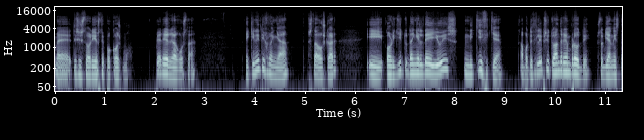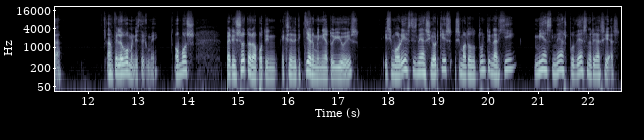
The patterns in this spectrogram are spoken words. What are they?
με τις ιστορίες του υποκόσμου. Περίεργα γούστα. Εκείνη τη χρονιά, στα Όσκαρ, η οργή του Daniel Day-Lewis νικήθηκε από τη θλίψη του Άντρε Μπρόντι στον πιανίστα. Αμφιλεγόμενη στιγμή. Όμως, περισσότερο από την εξαιρετική ερμηνεία του Lewis, οι συμμορίες της Νέας Υόρκης σηματοδοτούν την αρχή μιας νέας σπουδαίας συνεργασίας.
